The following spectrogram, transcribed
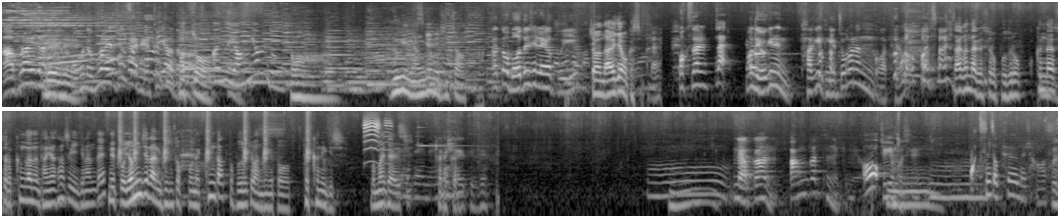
아 후라이드랑. 네네. 어 근데 후라이드 색깔이 되게 특이하다. 맞죠? 아 근데 양념도 와. 여긴 양념이 진짜. 아 또 뭐 드실래요 부위? 저 날개 먹겠습니다. 퍽살? 네. 어, 근데 여기는 닭이 되게 조그만한 것 같아요. 작은 닭일수록 부드럽고 큰 닭일수록 큰 거는 당연한 상식이긴 한데 근데 또 염지라는 기술 덕분에 큰 닭도 부드럽게 만드는 게또 테크닉이지. 뭔 말인지 알지? 그래 그래. 네, 드세요. 음. 근데 약간 빵 같은 느낌이에요. 어? 튀김옷이. 음, 진짜 표현을 잘하시네.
